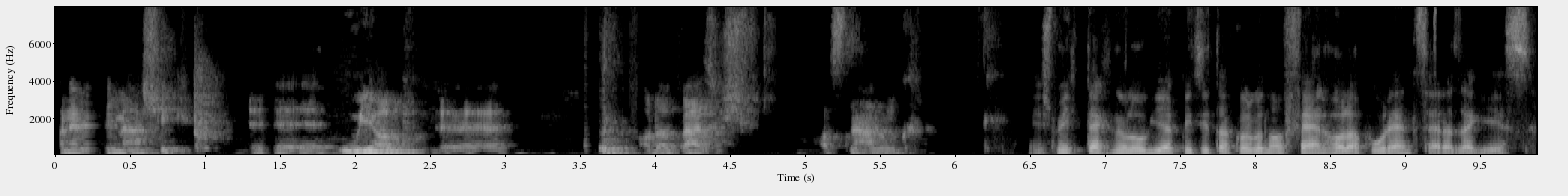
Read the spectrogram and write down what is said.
hanem egy másik újabb adatbázis használunk. És még technológia picit, akkor gondolom felhalapú rendszer az egész.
